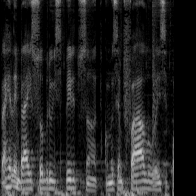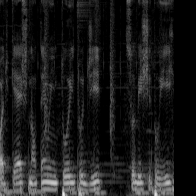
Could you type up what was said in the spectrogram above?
Para relembrar sobre o Espírito Santo, como eu sempre falo, esse podcast não tem o intuito de substituir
